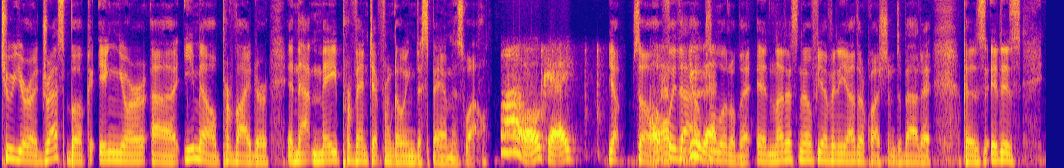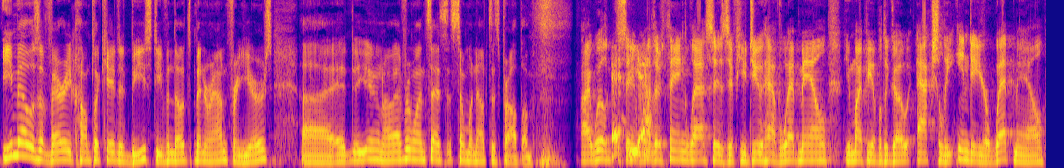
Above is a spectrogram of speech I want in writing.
to your address book in your uh, email provider, and that may prevent it from going to spam as well. Oh, okay. Yep. So I'll hopefully that helps that. a little bit. And let us know if you have any other questions about it because it is email is a very complicated beast, even though it's been around for years. Uh, it, you know, everyone says it's someone else's problem. I will say Yeah. one other thing, Les, is if you do have webmail, you might be able to go actually into your webmail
